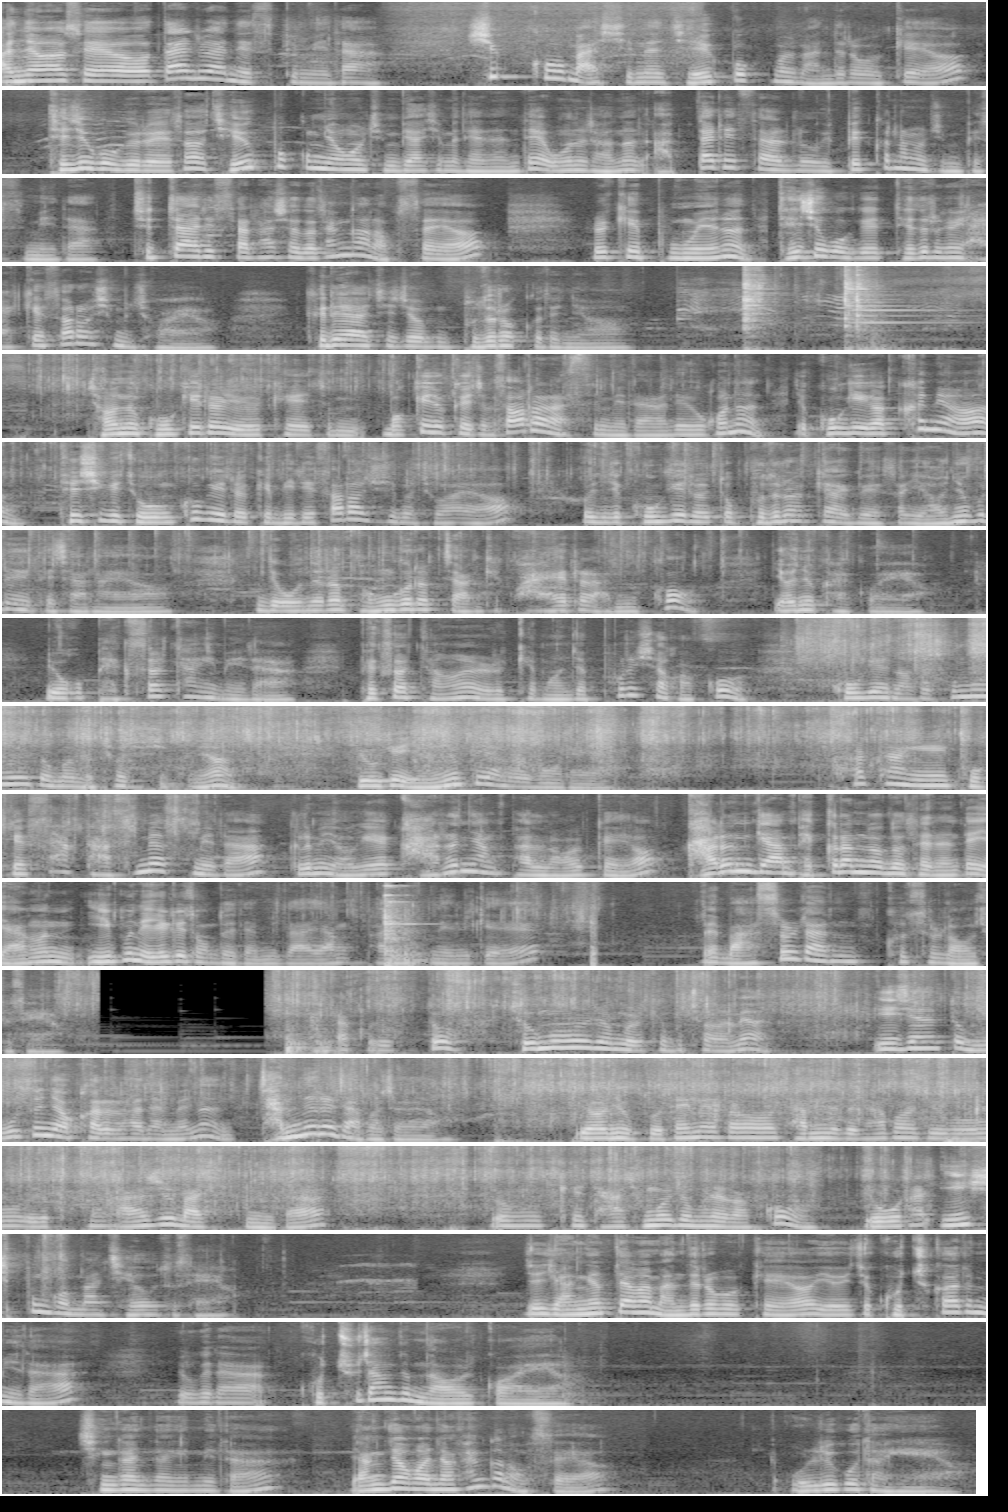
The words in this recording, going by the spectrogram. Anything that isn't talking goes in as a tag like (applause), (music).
안녕하세요. 딸리안 레시피입니다. 쉽고 맛있는 제육볶음을 만들어 볼게요. 돼지고기로 해서 제육볶음용을 준비하시면 되는데 오늘 저는 앞다리살로 600g을 준비했습니다. 뒷다리살 하셔도 상관없어요. 이렇게 보면은 돼지고기 되도록이면 얇게 썰으시면 좋아요. 그래야지 좀 부드럽거든요. 저는 고기를 이렇게 좀 먹기 좋게 좀 썰어놨습니다. 근데 요거는 고기가 크면 드시기 좋은 크기를 이렇게 미리 썰어주시면 좋아요. 그리고 이제 고기를 또 부드럽게 하기 위해서 연육을 해야 되잖아요. 근데 오늘은 번거롭지 않게 과일을 안 넣고 연육할 거예요. 요거 백설탕입니다. 백설탕을 이렇게 먼저 뿌리셔갖고 고기에 넣어서 조물조물 묻혀주시면 요게 연육의 작용을 해요. 설탕이 고기에 싹 다 스며습니다. 그러면 여기에 갈은 양파를 넣을게요. 갈은 게한 100g 정도 되는데 양은 2분의 1개 정도 됩니다. 양파 2분의 1개. 네, 맛술 단 컷을 넣어주세요. 그리고 또 조물조물 이렇게 묻혀놓으면 이제는 또 무슨 역할을 하냐면은 잡내를 잡아줘요. 연육도 되면서 잡내도 잡아주고 이렇게 하면 아주 맛있습니다. 이렇게 다 조물조물 해갖고 요걸 한 20분 것만 재워두세요. 이제 양념장을 만들어 볼게요. 여기 이제 고춧가루입니다. 여기다 고추장 좀 넣을 거예요. 진간장입니다. 양정간장 상관없어요. 올리고당이에요.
